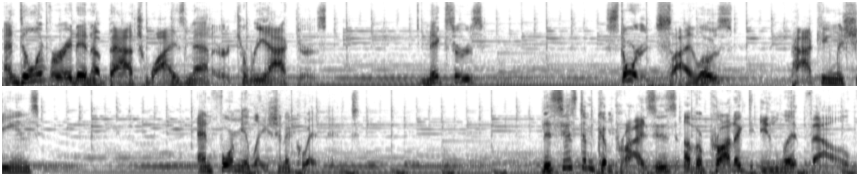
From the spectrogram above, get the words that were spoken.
and deliver it in a batch-wise manner to reactors, mixers, storage silos, packing machines, and formulation equipment. The system comprises of a product inlet valve,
